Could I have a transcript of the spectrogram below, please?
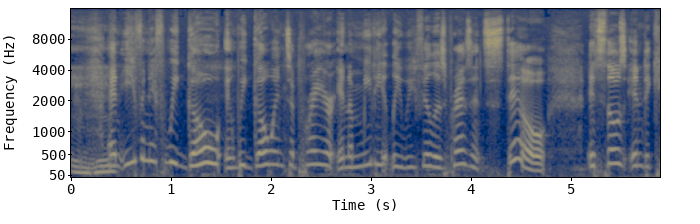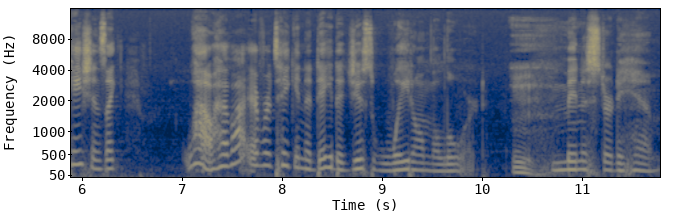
Mhm. and even if we go and we go into prayer and immediately we feel his presence, still, it's those indications like, wow, have I ever taken a day to just wait on the Lord, Mm. minister to him,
